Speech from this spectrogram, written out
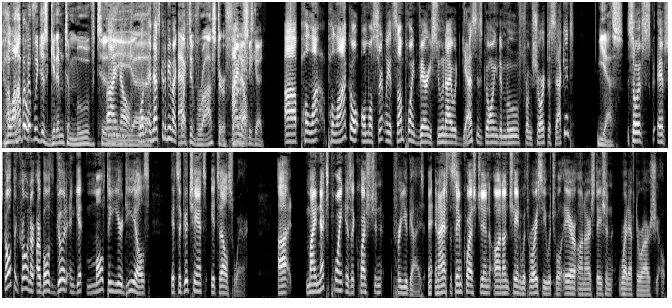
Polanco, How about if we just get him to move to I the know. Uh, well, and that's going to be my active question. roster for I know. Be good. Uh, Polanco almost certainly at some point very soon I would guess is going to move from short to second. Yes. So if if Schoop and Cron are, are both good and get multi-year deals, it's a good chance it's elsewhere. Uh, my next point is a question for you guys, and I asked the same question on Unchained with Royce, which will air on our station right after our show.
